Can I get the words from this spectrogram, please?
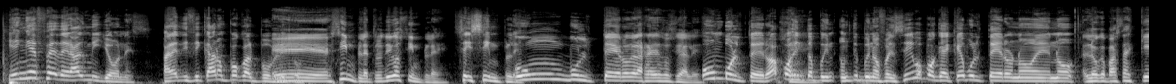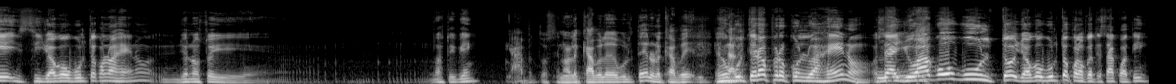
¿Quién es Federal Millones? Para edificar un poco al público. Eh, simple, te lo digo simple. sí, simple. Un bultero de las redes sociales. Un bultero. Ah, pues Sí. un, tipo, inofensivo, porque qué bultero no es. No. Lo que pasa es que si yo hago bulto con lo ajeno, yo no estoy. No estoy bien. Ah, pues entonces no le cabe lo de bultero, le cabe. Es un bultero, pero con lo ajeno. O sea, Mm. yo hago bulto, yo hago bulto con lo que te saco a ti.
